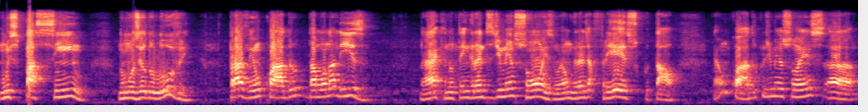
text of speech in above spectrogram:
um espacinho no Museu do Louvre para ver um quadro da Mona Lisa, né? que não tem grandes dimensões, não é um grande afresco tal. É um quadro com dimensões ah,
